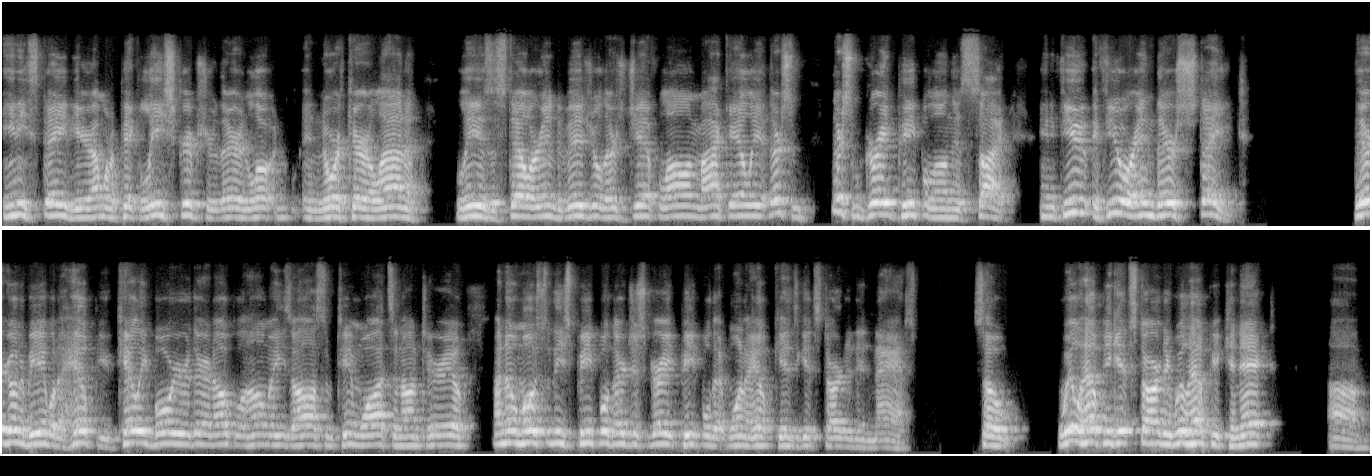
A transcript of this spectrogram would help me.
any state here, I'm going to pick Lee Scripture there in, in North Carolina. Lee is a stellar individual. There's Jeff Long, Mike Elliott. There's some there's some great people on this site. And if you if you are in their state, they're going to be able to help you. Kelly Boyer there in Oklahoma, he's awesome. Tim Watts in Ontario. I know most of these people, they're just great people that want to help kids get started in NASP. So we'll help you get started. We'll help you connect. Um,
